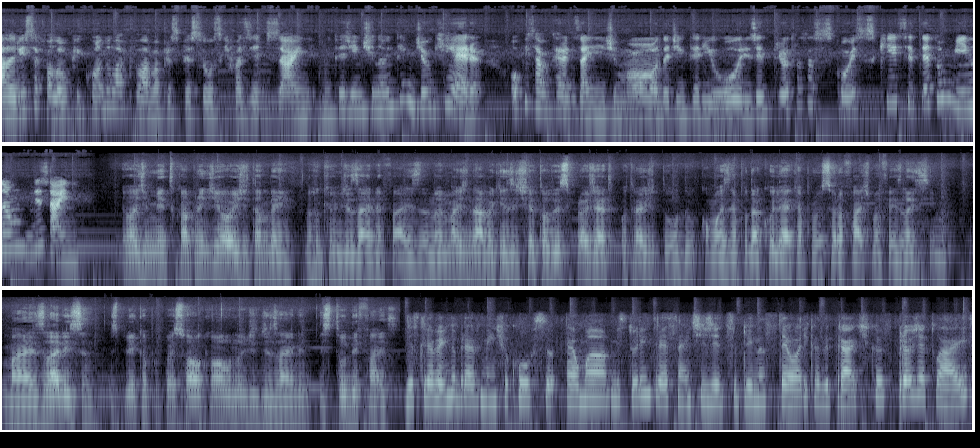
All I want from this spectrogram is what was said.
A Larissa falou que quando ela falava para as pessoas que fazia design, muita gente não entendia o que era, ou pensava que era design de moda, de interiores, entre outras essas coisas que se denominam design. Eu admito que eu aprendi hoje também o que um designer faz. Eu não imaginava que existia todo esse projeto por trás de tudo, como o exemplo da colher que a professora Fátima fez lá em cima. Mas, Larissa, explica para o pessoal que um aluno de design estuda e faz. Descrevendo brevemente o curso, é uma mistura interessante de disciplinas teóricas e práticas, projetuais,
